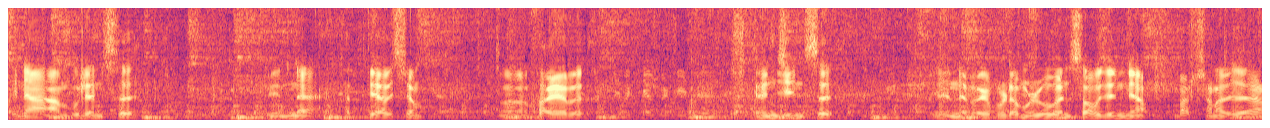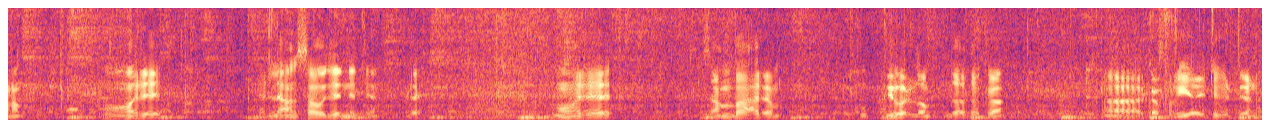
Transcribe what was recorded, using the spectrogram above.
പിന്നെ ആംബുലൻസ് പിന്നെ അത്യാവശ്യം ഫയർ എൻജിൻസ് പിന്നെ ഇവിടെ മുഴുവൻ സൗജന്യ ഭക്ഷണ വിതരണം മോര് എല്ലാം സൗജന്യത്തിന് ഇവിടെ. മോര് സംഭാരം കുപ്പിവെള്ളം ഇതാ അതൊക്കെ ഒക്കെ ഫ്രീ ആയിട്ട് കിട്ടുകയാണ്.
